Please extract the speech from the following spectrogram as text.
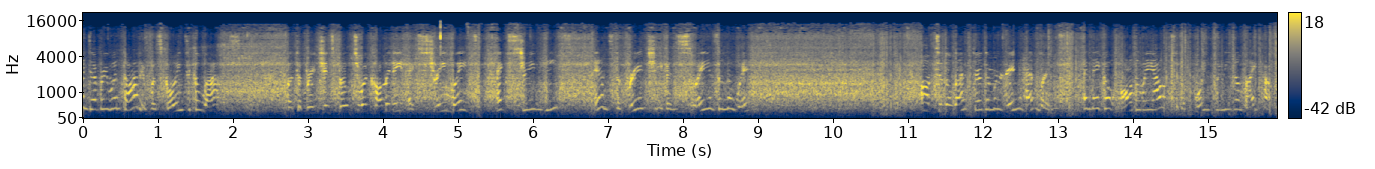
and everyone thought it was going to collapse. But the bridge is built to accommodate extreme weight, extreme heat, and the bridge even sways in the wind. Off to the left are the Marin Headlands, and they go all the way out to the Point Bonita Lighthouse.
